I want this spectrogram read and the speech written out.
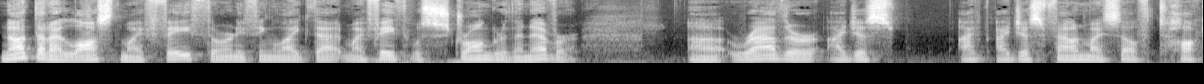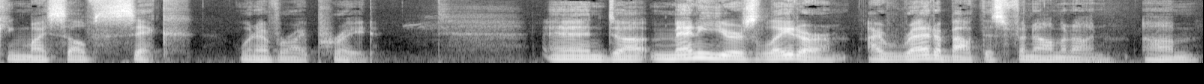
Not that I lost my faith or anything like that. My faith was stronger than ever. Uh, rather, I just I, I just found myself talking myself sick whenever I prayed. And uh, many years later, I read about this phenomenon. Um,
